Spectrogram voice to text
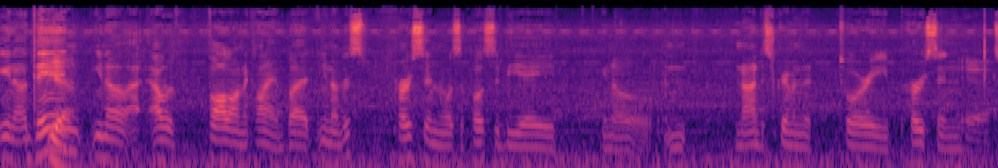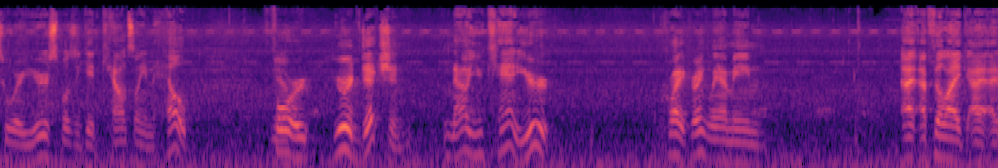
you know, then Yeah. you know I, I would fall on the client. But you know, this person was supposed to be a you know n- non-discriminatory person to where you're supposed to get counseling and help for your addiction. Now you can't. You're quite frankly, I mean, I, I feel like I, I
